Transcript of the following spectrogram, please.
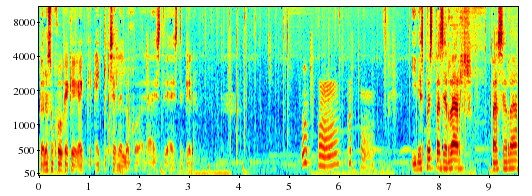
pero es un juego que hay que, hay que, echarle el ojo a este, a este que era. Y después para cerrar, para cerrar,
